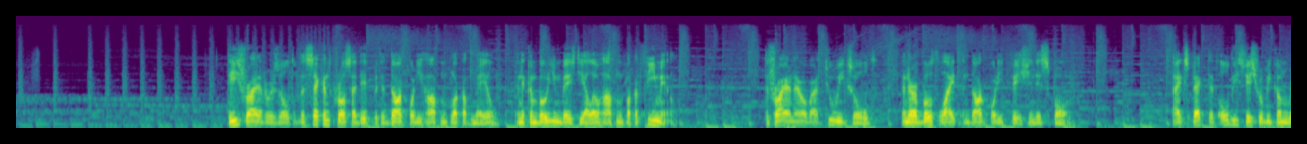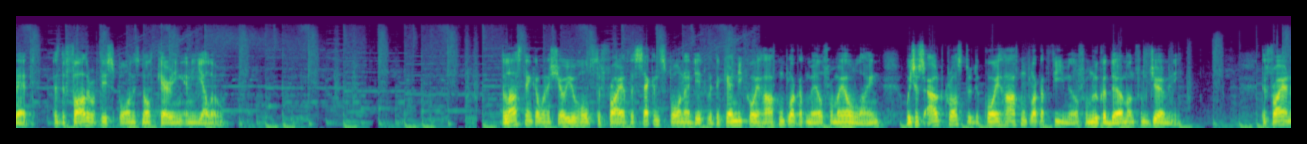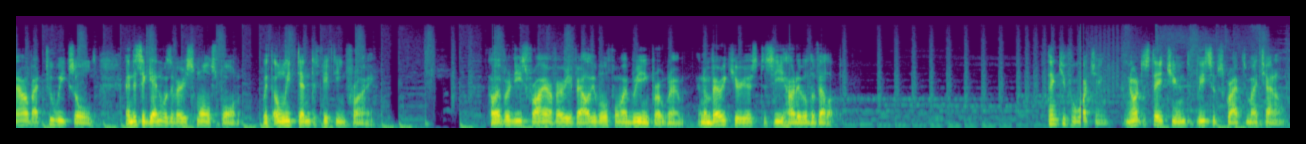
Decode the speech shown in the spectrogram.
These fry are the result of the second cross I did with the dark body half moon plakat male and the Cambodian based yellow half moon plakat female. The fry are now about 2 weeks old and there are both light and dark bodied fish in this spawn. I expect that all these fish will become red, as the father of this spawn is not carrying any yellow. The last tank I want to show you holds the fry of the second spawn I did with the Candy Koi Half Moon Plakat male from my own line, which was outcrossed to the Koi Half Moon Plakat female from Luca Derman from Germany. The fry are now about 2 weeks old and this again was a very small spawn, with only 10 to 15 fry. However, these fry are very valuable for my breeding program and I'm very curious to see how they will develop. Thank you for watching. In order to stay tuned, please subscribe to my channel.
